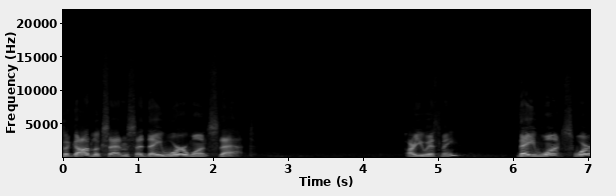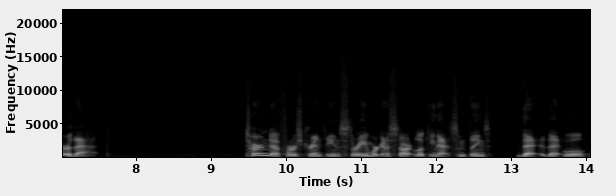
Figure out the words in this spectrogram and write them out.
But God looks at them and said, they were once that. Are you with me? They once were that. Turn to 1 Corinthians 3, and we're going to start looking at some things that, that, will,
